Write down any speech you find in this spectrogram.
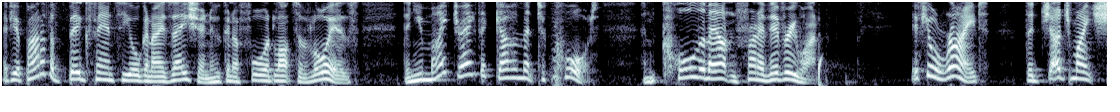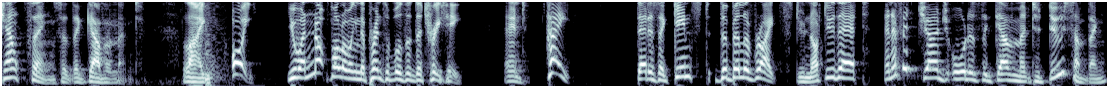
if you're part of a big fancy organisation who can afford lots of lawyers, then you might drag the government to court and call them out in front of everyone. If you're right, the judge might shout things at the government, like, Oi, you are not following the principles of the treaty! And, Hey, that is against the Bill of Rights. Do not do that. And if a judge orders the government to do something,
